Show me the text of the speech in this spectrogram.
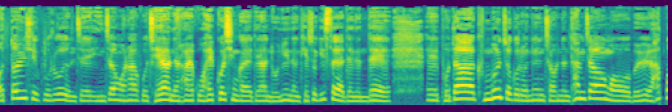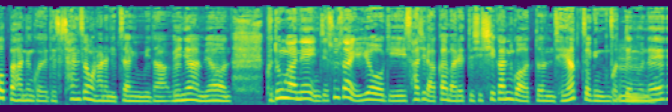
어떤 식으로 이제 인정을 하고 제한을 하고 할 것인가에 대한 논의는 계속 있어야 되는데 보다 근본적으로는 저는 탐정업을 합법화하는 거에 대해서 찬성을 하는 입장입니다. 왜냐하면 보면 그동안에 이제 수사 인력이 사실 아까 말했듯이 시간과 어떤 제약적인 것 음. 때문에 음.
